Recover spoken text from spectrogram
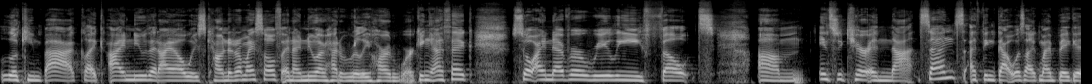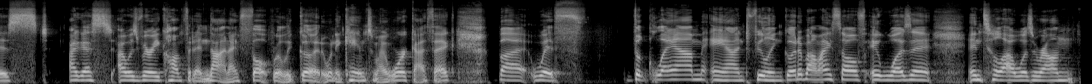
looking back, like I knew that I always counted on myself and I knew I had a really hard working ethic. So I never really felt um, insecure in that sense. I think that was like my biggest I guess I was very confident in that and I felt really good when it came to my work ethic. But with the glam and feeling good about myself, it wasn't until I was around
